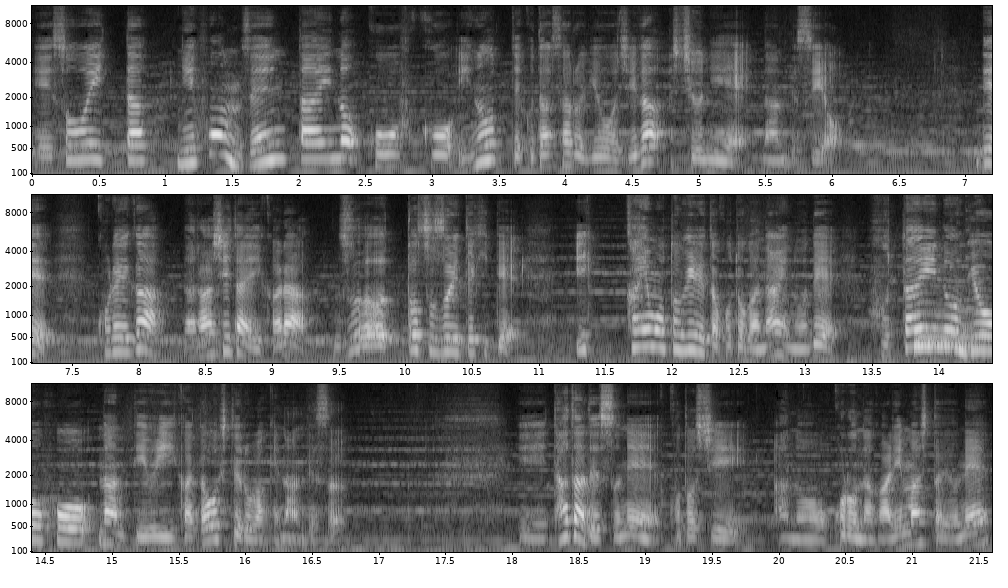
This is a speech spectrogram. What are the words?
えー、そういった日本全体の幸福を祈ってくださる行事が修二会なんですよ。でこれが奈良時代からずっと続いてきて回も途切れたことがないので不体の行法なんていう言い方をしてるわけなんです。えー、ただですね今年あのコロナがありましたよね、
